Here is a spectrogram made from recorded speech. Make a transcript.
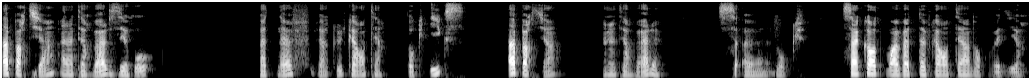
appartient à l'intervalle 0, 29,41. Donc X appartient intervalle. Euh, donc 50 moins 29, 41, donc on va dire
